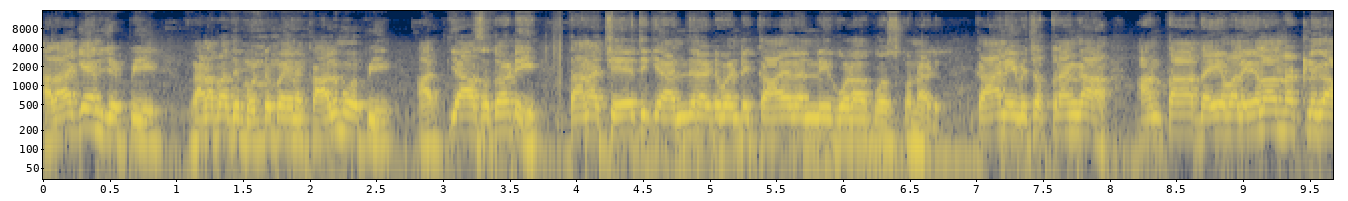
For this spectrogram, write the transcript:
అలాగే అని చెప్పి గణపతి బొడ్డుపైన కాలు మోపి అత్యాసతోటి తన చేతికి అందినటువంటి కాయలన్నీ కూడా కోసుకున్నాడు. కానీ విచిత్రంగా అంతా దయవలేలన్నట్లుగా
